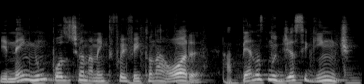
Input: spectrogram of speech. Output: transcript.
e nenhum posicionamento foi feito na hora, apenas no dia seguinte.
